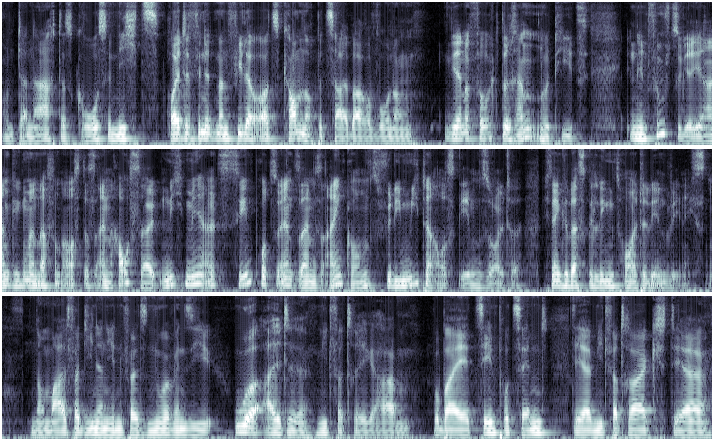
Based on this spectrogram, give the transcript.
Und danach das große Nichts. Heute findet man vielerorts kaum noch bezahlbare Wohnungen. Ja, eine verrückte Randnotiz. In den 50er Jahren ging man davon aus, dass ein Haushalt nicht mehr als 10% seines Einkommens für die Miete ausgeben sollte. Ich denke, das gelingt heute den wenigsten. Normalverdienern jedenfalls nur, wenn sie uralte Mietverträge haben. Wobei 10% der Mietvertrag, der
